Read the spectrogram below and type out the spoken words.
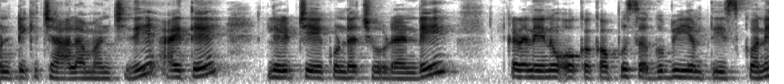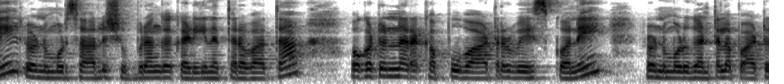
ఒంటికి చాలా మంచిది. అయితే లేట్ చేయకుండా చూడండి. ఇక్కడ నేను ఒక కప్పు సగ్గుబియ్యం తీసుకొని రెండు మూడు సార్లు శుభ్రంగా కడిగిన తర్వాత ఒకటిన్నర కప్పు వాటర్ వేసుకొని రెండు మూడు గంటల పాటు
